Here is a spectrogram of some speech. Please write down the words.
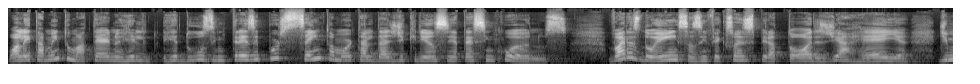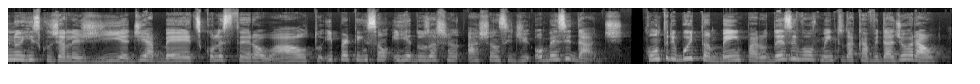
O aleitamento materno reduz em 13% a mortalidade de crianças de até 5 anos. Várias doenças, infecções respiratórias, diarreia, diminui riscos de alergia, diabetes, colesterol alto, hipertensão e reduz a chance de obesidade. Contribui também para o desenvolvimento da cavidade oral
